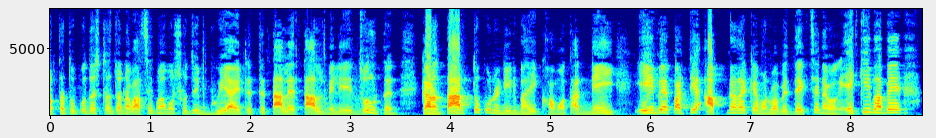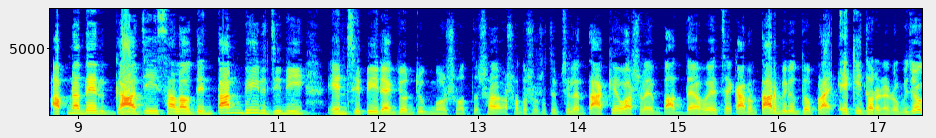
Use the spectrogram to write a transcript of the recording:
অর্থাৎ উপদেষ্টা জনাব আসিফ মাহমুদ সচিব ভুইয়া এটাতে তালে তাল মিলিয়ে চলতেন। কারণ তার তো কোনো নির্বাহী ক্ষমতা নেই। এই ব্যাপারটি আপনারা কেমন ভাবে দেখছেন এবং একইভাবে আপনাদের গাজী সালাউদ্দিন তানভীর যিনি এনসিপির একজন যুগ্ম সদস্য সচিব ছিলেন তাকেও আসলে বাদ দেওয়া হয়েছে, কারণ তার বিরুদ্ধে প্রায় একই ধরনের অভিযোগ,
